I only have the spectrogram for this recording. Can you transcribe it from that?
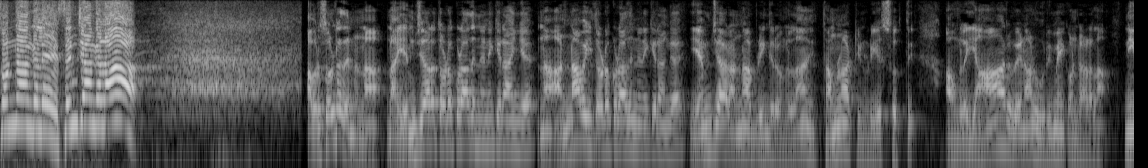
சொன்னாங்களே செஞ்சாங்களா? அவர் சொல்கிறது என்னென்னா நான் எம்ஜிஆரை தொடக்கூடாதுன்னு நினைக்கிறாங்க நான் அண்ணாவை தொடக்கூடாதுன்னு நினைக்கிறாங்க. எம்ஜிஆர் அண்ணா அப்படிங்கிறவங்கலாம் தமிழ்நாட்டினுடைய சொத்து. அவங்கள யார் வேணாலும் உரிமை கொண்டாடலாம். நீ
